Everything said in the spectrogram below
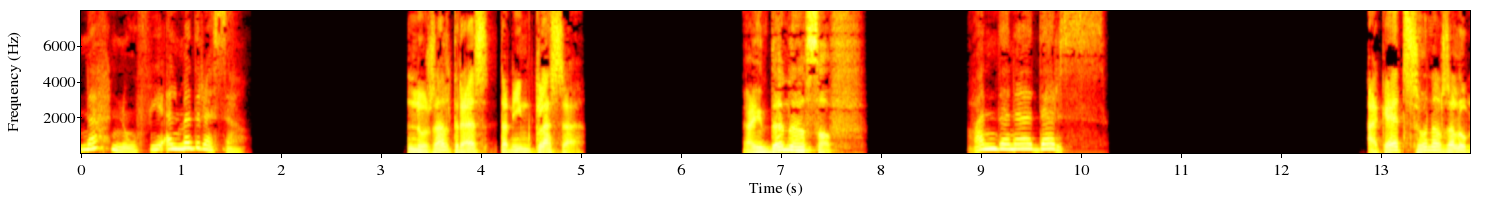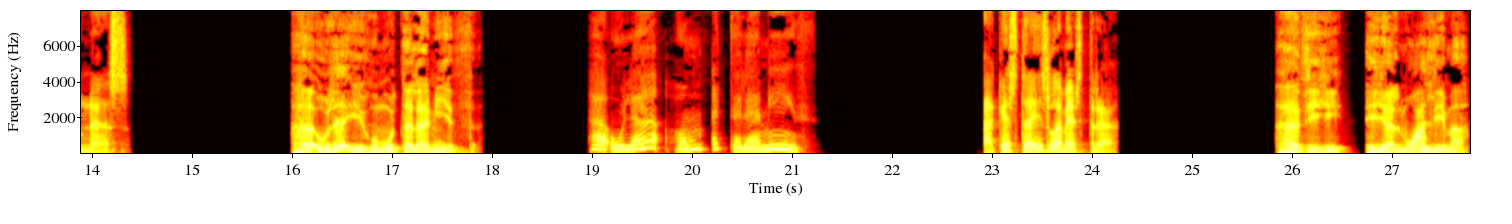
نحن في المدرسة Nosaltres tenim classe. عندنا صف عندنا درس Aquests són els alumnes. هؤلاء هم التلاميذ هؤلاء هم التلاميذ Aquesta és la mestra. هذه هي المعلمة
